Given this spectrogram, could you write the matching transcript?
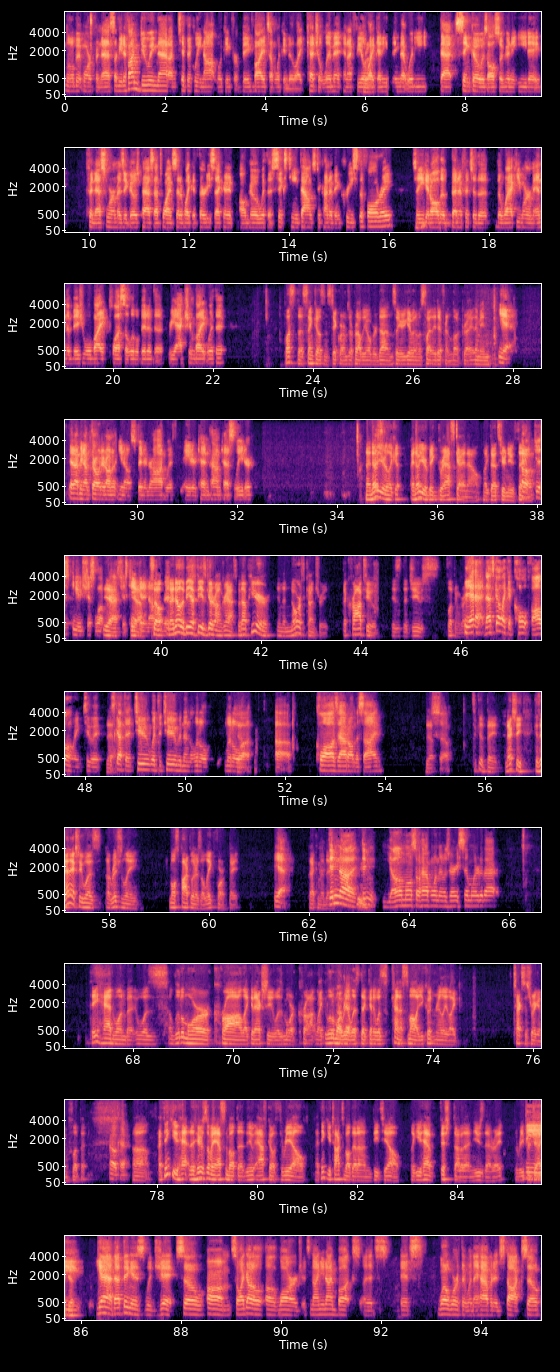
A little bit more finesse. I mean, if I'm doing that, I'm typically not looking for big bites. I'm looking to like catch a limit, and I feel Right. like anything that would eat that Senko is also going to eat a finesse worm as it goes past. That's why instead of like a 30 second, I'll go with a 16th ounce to kind of increase the fall rate. So you mm-hmm. get all the benefits of the the wacky worm and the visual bite, plus a little bit of the reaction bite with it. Plus, the Senkos and stickworms are probably overdone, so you're giving them a slightly different look, right? I mean, Yeah. And I mean, I'm throwing it on a you know spinning rod with eight or ten pound test leader. I know That's- you're like a, I know you're a big grass guy now. Like that's your new thing. Oh, just huge. Just love Yeah, grass. Just can't get enough So, and I know the BFE is good around grass, but up here in the North Country, the craw tube is the juice flipping grass. Yeah, that's got like a cult following to it. It's got the tube with the tube and then the little little Yeah. uh, uh, claws out on the side. Yeah. So It's a good bait, and actually, because that actually was originally most popular as a Lake Fork bait yeah, back in the day. didn't uh didn't Yum also have one that was very similar to that? they had one, but it was a little more craw. Like it actually was more craw, like a little more Okay. realistic, and it was kind of small. You couldn't really like Texas rig and flip it. Okay. Uh, I think you had. Here's somebody asking about the, the new AFTCO 3L. I think you talked about that on BTL. Like you have fished out of that and used that, right? The Reaper jacket. Yeah, that thing is legit. So um so I got a, a large. It's 99 bucks. It's it's well worth it when they have it in stock. So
